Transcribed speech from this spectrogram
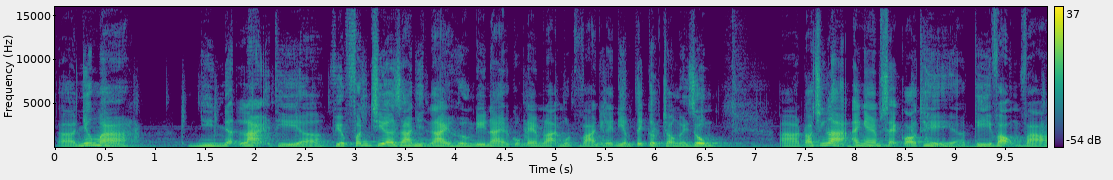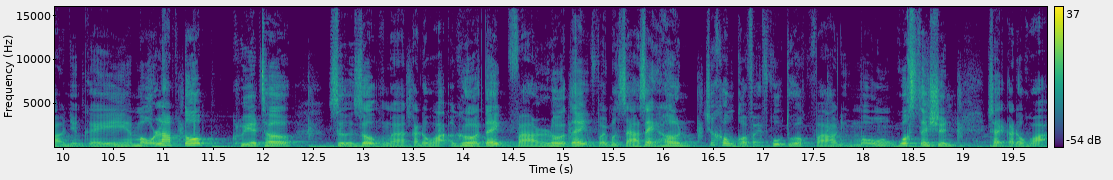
À, nhưng mà nhìn nhận lại thì uh, việc phân chia ra như thế này hướng đi này cũng đem lại một vài những cái điểm tích cực cho người dùng. À, đó chính là anh em sẽ có thể uh, kỳ vọng vào những cái mẫu laptop creator sử dụng uh, cả đồ họa GTX và RTX với mức giá rẻ hơn chứ không còn phải phụ thuộc vào những mẫu workstation chạy cả đồ họa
